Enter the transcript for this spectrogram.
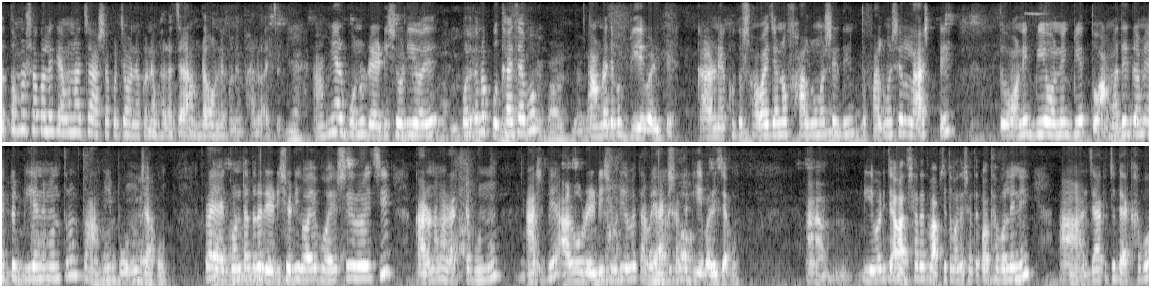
তো তোমরা সকলে কেমন আছো? আশা করছি অনেক অনেক ভালো আছো আর আমরাও অনেক অনেক ভালো আছি। আমি আর বনু রেডি সরি হয়ে বলে তোমরা কোথায় যাব? আমরা যাব বিয়ে বাড়িতে। কারণ এখন তো সবাই জানো ফাল্গুন মাসের দিন তো ফাল্গুন মাসের লাস্টে তো অনেক বিয়ে অনেক বিয়ে। তো আমাদের গ্রামে একটা বিয়ে নিমন্ত্রণ তো আমি বনু যাব। প্রায় এক ঘণ্টা ধরে রেডি সরি হয়ে বয়সে রয়েছি কারণ আমার একটা বনু আসবে আর ও রেডি সরি হবে তারপরে একসাথে বিয়ে বাড়ি যাব। আম, বিয়ে বাড়ি যাওয়ার সাথে ভাবছি তোমাদের সাথে কথা বলে নিই। আর যা কিছু দেখাবো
